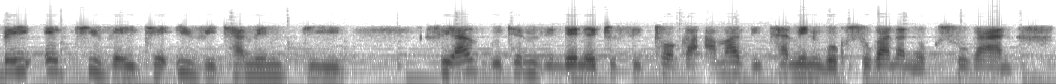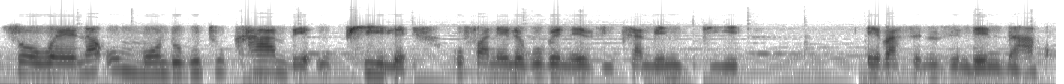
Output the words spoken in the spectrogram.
beyi-activate i-vitamin d. Siyazi ukuthi emzimbeni ethu sithoka ama-vitamin ngokuhlukana nokuhlukana. So wena umuntu ukuthi ukuhambe uphile kufanele kube ne-vitamin d. ebasemzimbeni nakho.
